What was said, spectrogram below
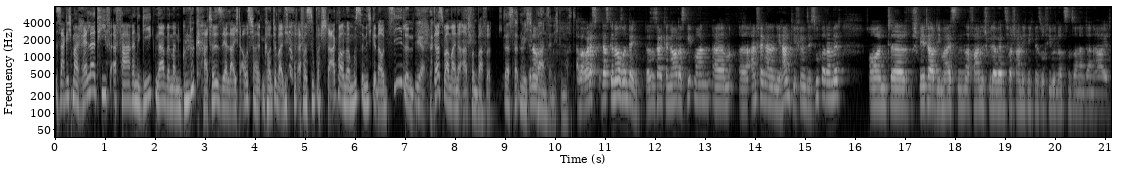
sag ich mal, relativ erfahrene Gegner, wenn man Glück hatte, sehr leicht ausschalten konnte, weil die halt einfach super stark waren und man musste nicht genau zielen. Ja. Das war meine Art von Waffe. Das hat mich genau. wahnsinnig gemacht. Aber, aber das, das ist genau so ein Ding. Das ist halt genau, das gibt man ähm, äh, Anfängern in die Hand, die fühlen sich super damit. Und äh, später, die meisten erfahrenen Spieler werden es wahrscheinlich nicht mehr so viel benutzen, sondern dann halt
